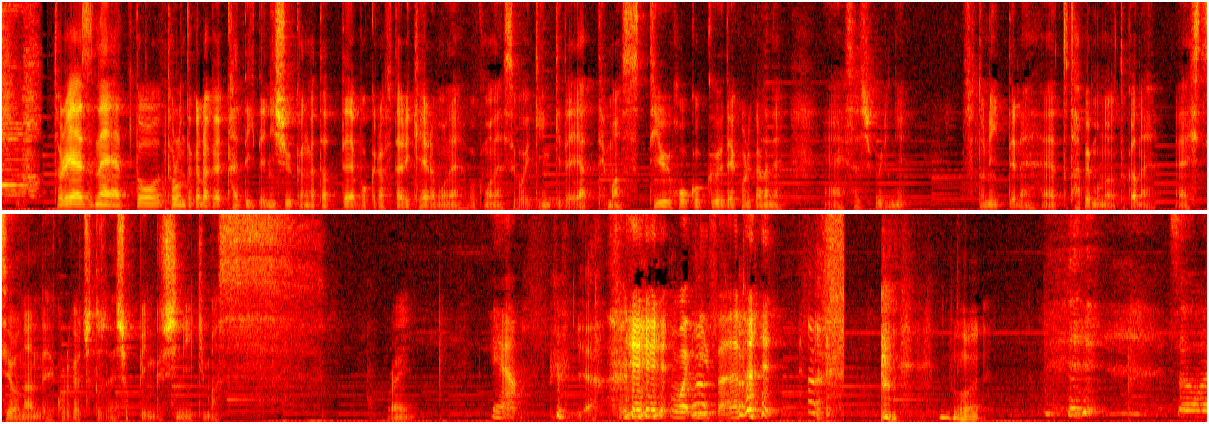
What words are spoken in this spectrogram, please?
とりあえずね、えっと、トロントから帰ってきて2週間が経って、僕ら2人、ケイラもね、僕もね、すごい元気でやってますっていう報告で、これからね、えー久しぶりに外に行ってね、えっと、食べ物とかね、えー必要なんで、これからちょっとね、ショッピングしに行きます。Right? Yeah. Yeah. what he said. What? so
